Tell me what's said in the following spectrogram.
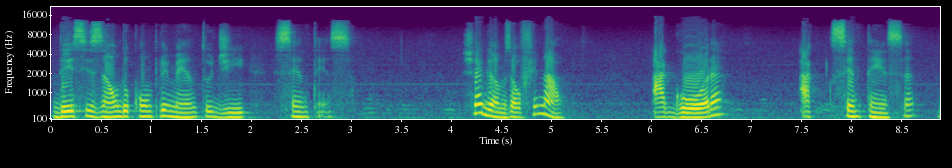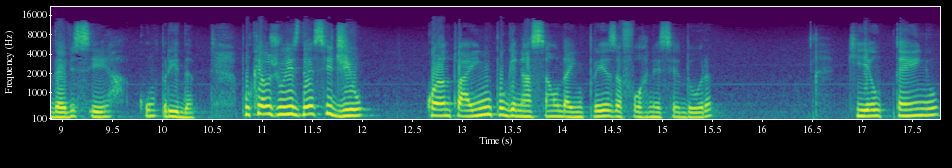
Decisão do cumprimento de sentença. Chegamos ao final. Agora, a sentença deve ser cumprida, porque o juiz decidiu, quanto à impugnação da empresa fornecedora, que eu tenho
